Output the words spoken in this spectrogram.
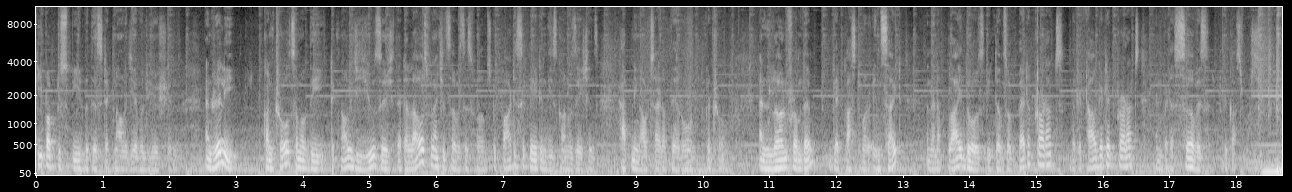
keep up to speed with this technology evolution and really control some of the technology usage that allows financial services firms to participate in these conversations happening outside of their own control and learn from them, get customer insight, and then apply those in terms of better products, better targeted products, and better service to the customers.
